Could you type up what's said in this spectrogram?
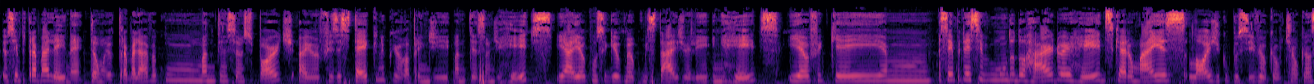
Eu sempre trabalhei, né? Então eu trabalhava com manutenção e suporte. Aí eu fiz esse técnico, eu aprendi manutenção de redes. E aí eu consegui o meu estágio ali em redes. E eu fiquei hum, sempre nesse mundo do hardware, redes, que era o mais lógico possível que eu tinha alcançado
